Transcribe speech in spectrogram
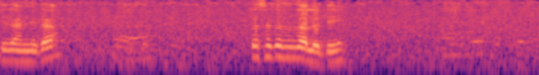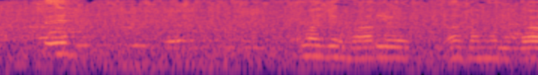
तिघांनी का? कसं कसं झालं ते? ते माझे मारले माझा मुलगा.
